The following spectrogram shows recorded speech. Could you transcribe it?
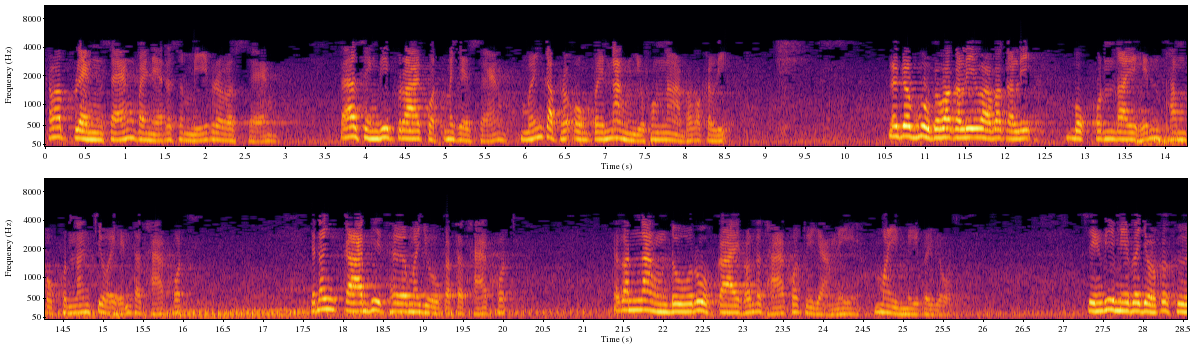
คำว่าเปล่งแสงไปเนี่ยรัศมีประวัติแสง แต่สิ่งที่ปรากฏไม่ใช่แสง เหมือนกับพระองค์ไปนั่งอยู่ข้างหน้าพระวกลิแล้วก็พูดกับวกลิว่าวกลิบุคคลใดเห็นธรรมบุคคลนั้นชื่อว่าเห็นตถาคต ฉะนั้นการที่เธอมาอยู่กับตถาคต แล้วก็นั่งดูรูปกายของตถาคตอยู่อย่างนี้ ไม่มีประโยชน์ สิ่งที่มีประโยชน์ก็คือ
